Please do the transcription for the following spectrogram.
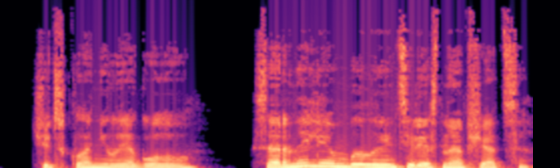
— чуть склонила я голову. С Арнелием было интересно общаться.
